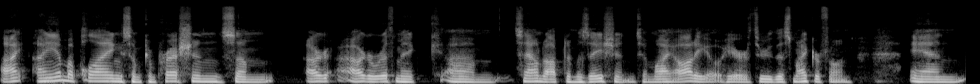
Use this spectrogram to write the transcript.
I I am applying some compression, some algorithmic um, sound optimization to my audio here through this microphone, and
